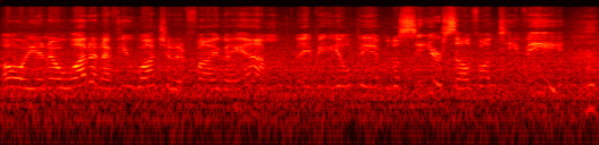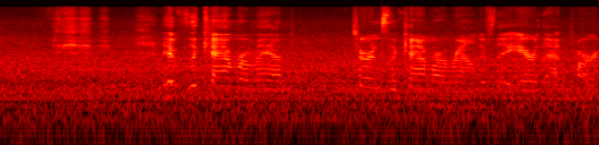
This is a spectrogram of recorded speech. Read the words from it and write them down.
Oh, you know what? And if you watch it at 5 a.m., maybe you'll be able to see yourself on TV. if the cameraman turns the camera around, if they air that part.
